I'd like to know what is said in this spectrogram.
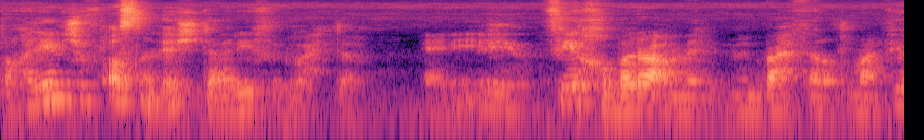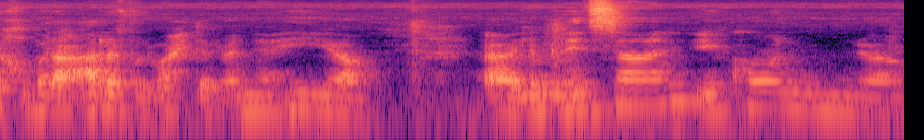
فخلينا نشوف أصلا إيش تعريف الوحدة. يعني أيوه. في خبراء من من بحثنا طبعا في خبراء عرفوا الوحدة بأنها هي لما الإنسان يكون آه،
